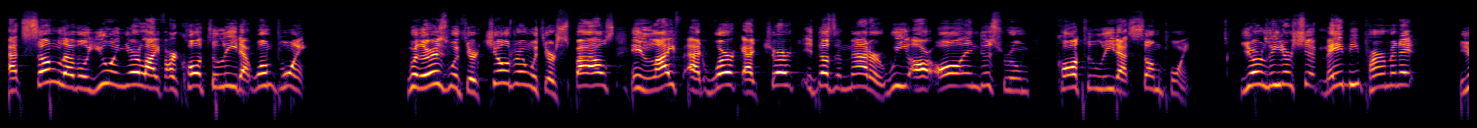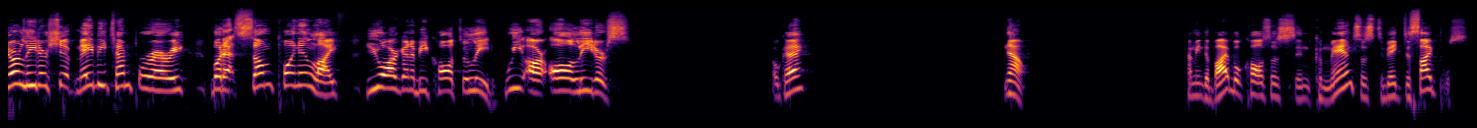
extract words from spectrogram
At some level, you in your life are called to lead at one point. Whether it's with your children, with your spouse, in life, at work, at church, it doesn't matter. We are all in this room called to lead at some point. Your leadership may be permanent, your leadership may be temporary, but at some point in life, you are going to be called to lead. We are all leaders. Okay? Now, I mean, the Bible calls us and commands us to make disciples.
